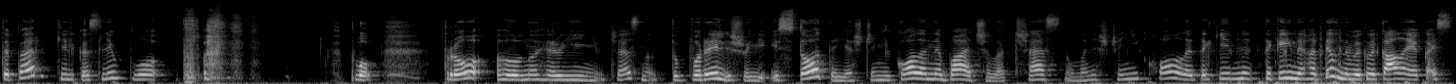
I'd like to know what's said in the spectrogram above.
Тепер кілька слів пло... пло... про головну героїню. Чесно, тупорилішої істоти я ще ніколи не бачила. Чесно, у мене ще ніколи такий, не... такий негатив не викликала якась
